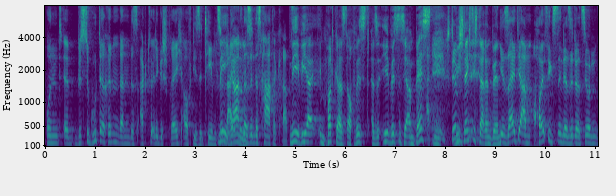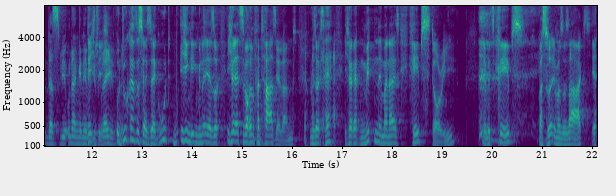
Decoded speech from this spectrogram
Und äh, bist du gut darin, dann das aktuelle Gespräch auf diese Themen zu Nee, leiten gar oder sind das harte Cuts? Nee, wie ihr im Podcast auch wisst, also ihr wisst es ja am besten, wie schlecht ich darin bin. Ihr seid ja am häufigsten in der Situation, dass wir unangenehme Gespräche Richtig. Und du kannst es ja sehr gut. Ich hingegen bin eher so, ich war letzte Woche im Phantasialand und du sagst, hä, ich war gerade mitten in meiner Krebs-Story. Ich habe jetzt Krebs, was du immer so sagst. Ja.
